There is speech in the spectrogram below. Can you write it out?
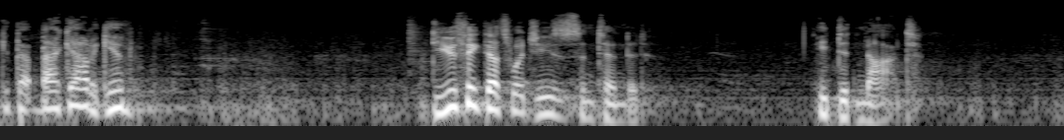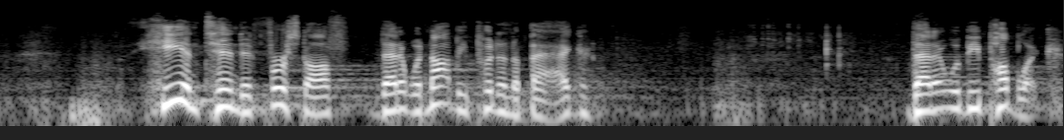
get that back out again. Do you think that's what Jesus intended? He did not. He intended, first off, that it would not be put in a bag, that it would be public,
